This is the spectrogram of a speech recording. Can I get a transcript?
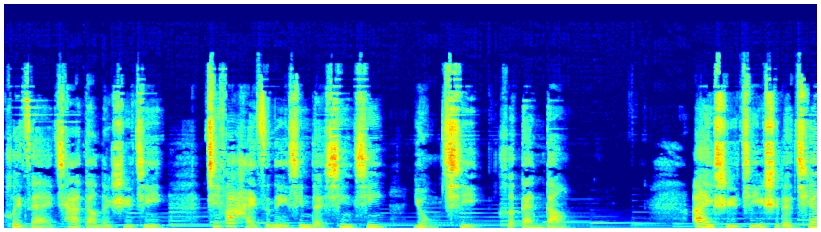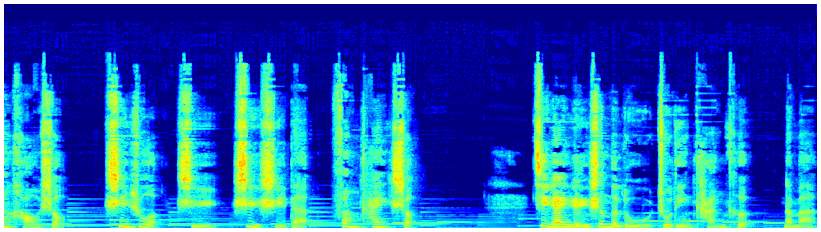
会在恰当的时机，激发孩子内心的信心、勇气和担当。爱是及时的牵好手，示弱是适时的放开手。既然人生的路注定坎坷，那么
